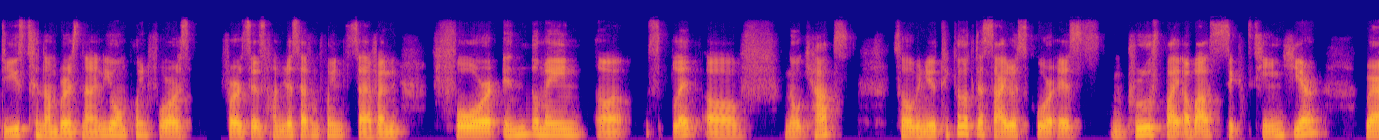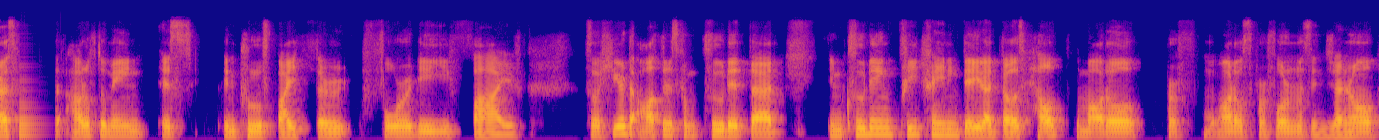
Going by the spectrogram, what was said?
these two numbers, 91.4 versus 107.7 for in-domain uh, split of no caps. So when you take a look, the CIDEr score is improved by about 16 here, whereas out of domain is improved by 30, 45. So here the authors concluded that including pre-training data does help the model perf model's performance in general.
